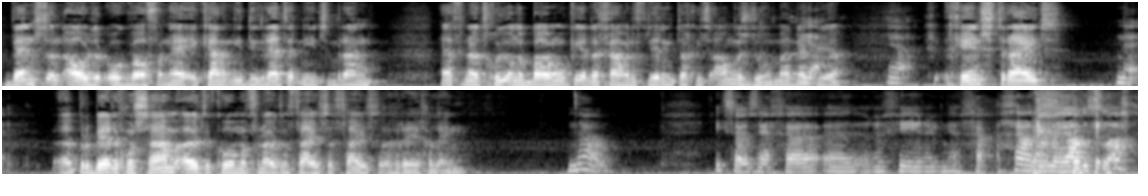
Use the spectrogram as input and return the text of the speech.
wenst een ouder ook wel van hé, hey, ik kan het niet, ik red het niet. Maar dan hè, vanuit goede onderbouwing, oké, dan gaan we de verdeling toch iets anders doen. Maar dan Ja. heb je Ja, ge- geen strijd. nee. Eh, probeer er gewoon samen uit te komen vanuit een 50-50 regeling. Nou, ik zou zeggen, eh, regering, eh, ga, ga ermee aan de slag.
